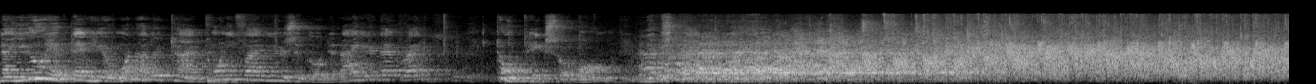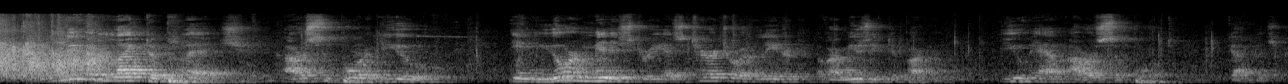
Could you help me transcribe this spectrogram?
Now, you have been here one other time, 25 years ago, did I hear that right? Don't take so long next time. We would like to pledge our support of you in your ministry as territorial leader of our music department. You have our support. God bless you.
